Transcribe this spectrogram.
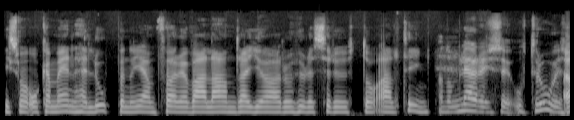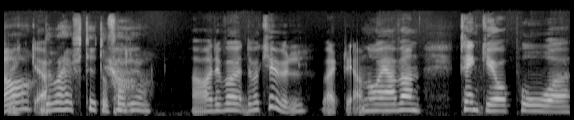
liksom, åka med i den här loopen och jämföra vad alla andra gör och hur det ser ut och allting. Ja, de lärde sig otroligt ja, mycket. Ja, det var häftigt att följa. Ja, det var, det var kul verkligen. Och även tänker jag på,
